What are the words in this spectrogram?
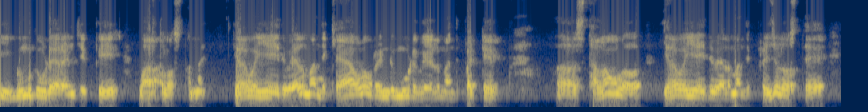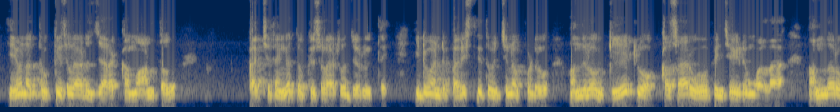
ఈ గుమిగూడారని చెప్పి వార్తలు వస్తున్నాయి. ఇరవై ఐదు వేల మంది కేవలం రెండు మూడు వేల మంది పట్టే స్థలంలో ఇరవై ఐదు వేల మంది ప్రజలు వస్తే ఏమైనా తొక్కిసలాట జరక్క మానతో ఖచ్చితంగా తొక్కిసలాటలు జరుగుతాయి. ఇటువంటి పరిస్థితి వచ్చినప్పుడు అందులో గేట్లు ఒక్కసారి ఓపెన్ చేయడం వల్ల అందరూ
